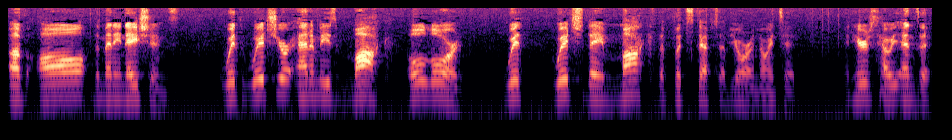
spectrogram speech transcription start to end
of all the many nations, with which your enemies mock, O Lord, with which they mock the footsteps of your anointed. And here's how he ends it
